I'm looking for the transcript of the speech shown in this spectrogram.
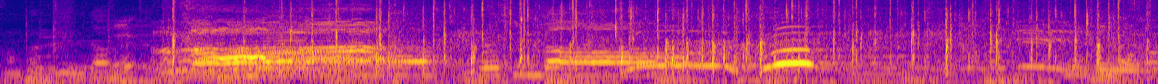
감사드립니다. 네, 감사합니다. 아, 수고하셨습니다. 네, 네.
